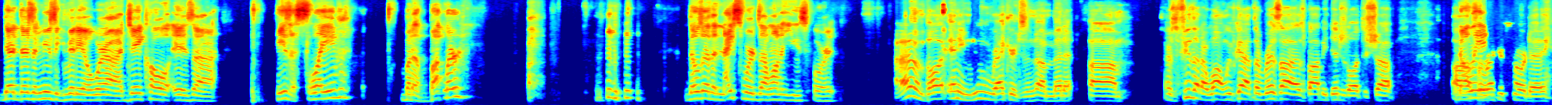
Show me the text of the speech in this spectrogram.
there, there's a music video where uh, J. Cole is uh, he's a slave, but a butler. Those are the nice words I want to use for it. I haven't bought any new records in a minute. Um, there's a few that I want. We've got the RZA Bobby Digital at the shop uh, The only- for Record Store Day.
